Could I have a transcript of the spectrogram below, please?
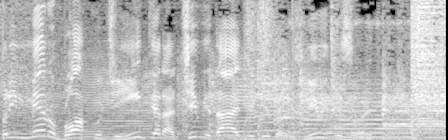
primeiro bloco de interatividade de 2018.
